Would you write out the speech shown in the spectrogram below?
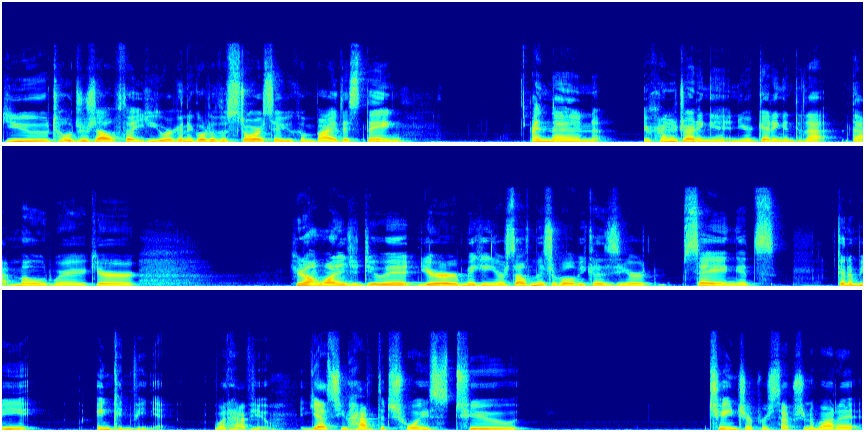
you told yourself that you were going to go to the store so you can buy this thing. And then you're kind of dreading it and you're getting into that that mode where you're you're not wanting to do it. You're making yourself miserable because you're saying it's going to be inconvenient what have you. Yes you have the choice to change your perception about it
